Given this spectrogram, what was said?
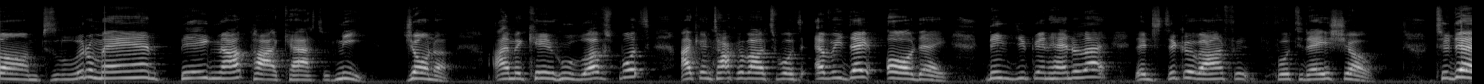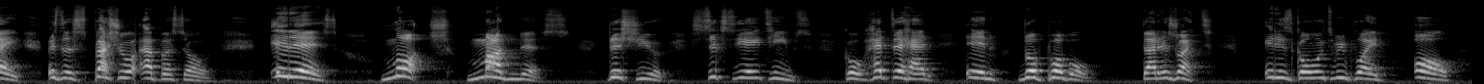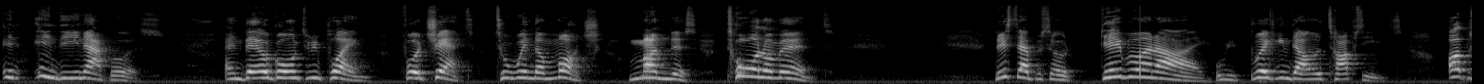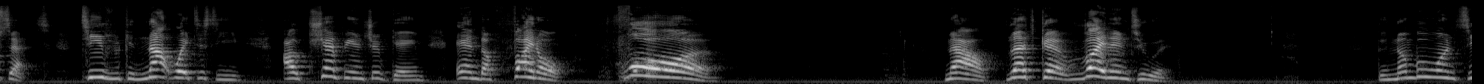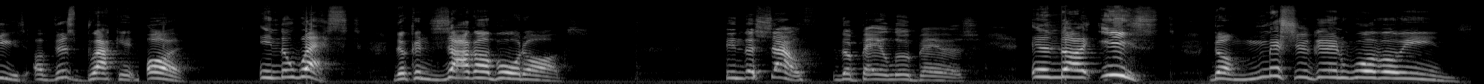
Welcome to the Little Man Big Mouth podcast with me, Jonah. I'm a kid who loves sports. I can talk about sports every day, all day. Think you can handle that? Then stick around for, for today's show. Today is a special episode. It is March Madness. This year, 68 teams go head to head in the bubble. That is right. It is going to be played all in Indianapolis. And they are going to be playing for a chance to win the March Madness tournament. This episode, Gabriel and I will be breaking down the top seeds, upsets, teams we cannot wait to see, our championship game, and the final four. Now, let's get right into it. The number one seeds of this bracket are in the West, the Gonzaga Bulldogs. In the South, the Baylor Bears. In the East, the Michigan Wolverines.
